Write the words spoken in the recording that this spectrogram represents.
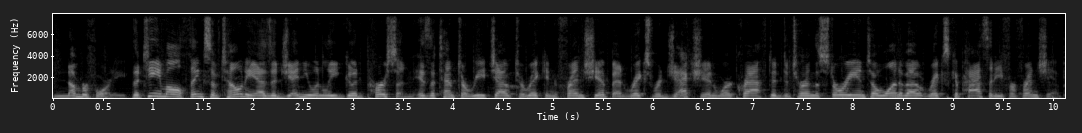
Number 40. The team all thinks of Tony as a genuinely good person. His attempt to reach out to Rick in friendship and Rick's rejection were crafted to turn the story into one about Rick's capacity for friendship.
